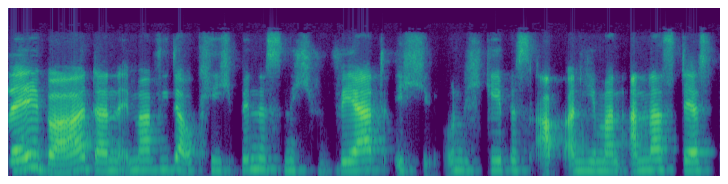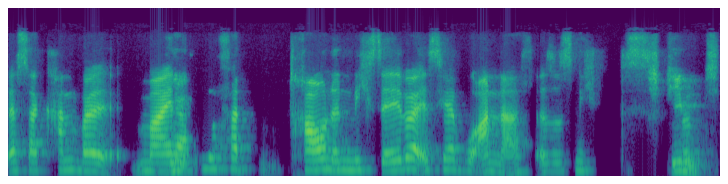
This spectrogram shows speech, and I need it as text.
selber dann immer wieder, okay, ich bin es nicht wert, ich und ich gebe es ab an jemand anders, der es besser kann, weil mein ja. Urvertrauen in mich selber ist ja woanders. Also es ist nicht. Das Stimmt,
